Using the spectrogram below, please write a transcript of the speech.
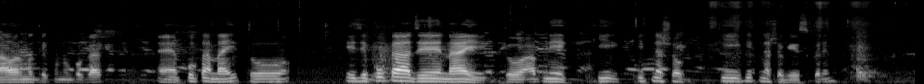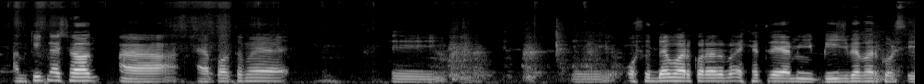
লাউয়ের মধ্যে কোনো প্রকার পোকা নাই। তো এই যে পোকা যে নাই তো আপনি কি কীটনাশক কি কীটনাশক ইউজ করেন? আমি কীটনাশক প্রথমে এই এই ওষুধ ব্যবহার করার ক্ষেত্রে আমি বীজ ব্যবহার করছি।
